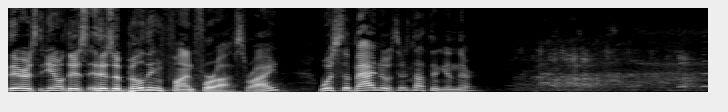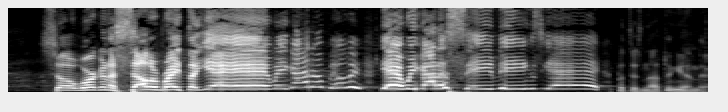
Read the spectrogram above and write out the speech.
There's, you know, there's, there's a building fund for us, right? What's the bad news? There's nothing in there. So we're going to celebrate the yay, we got a building. Yeah, we got a savings. Yay. But there's nothing in there.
